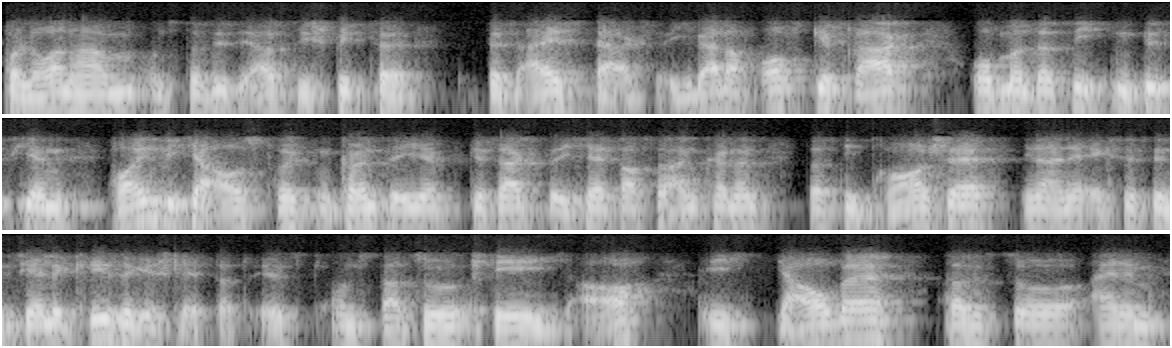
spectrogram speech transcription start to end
verloren haben. Und das ist erst die Spitze des Eisbergs. Ich werde auch oft gefragt, ob man das nicht ein bisschen freundlicher ausdrücken könnte. Ich habe gesagt, ich hätte auch sagen können, dass die Branche in eine existenzielle Krise geschlittert ist. Und dazu stehe ich auch. Ich glaube, dass es zu einem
